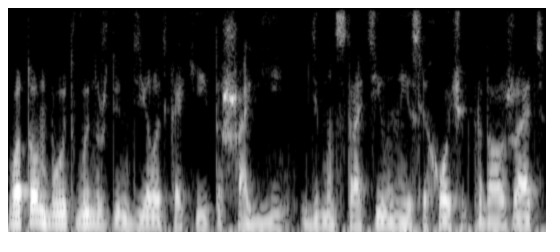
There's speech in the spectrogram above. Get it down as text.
Вот он будет вынужден делать какие-то шаги демонстративные, если хочет продолжать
